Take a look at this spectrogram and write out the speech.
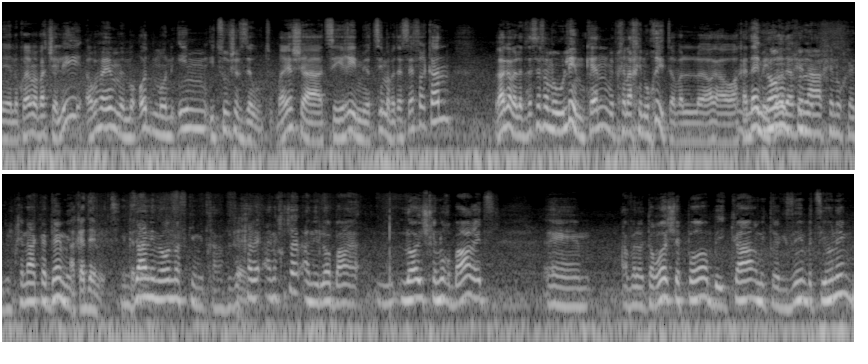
מנקודת מבט שלי, הרבה פעמים הם מאוד מונעים עיצוב של זהות. ברגע שהצעירים יוצאים מהבתי ספר כאן, ואגב, אלה בתי ספר מעולים, כן? מבחינה חינוכית, אבל... או אקדמית, לא, לא יודע. מבחינה חינוכית, מבחינה אקדמית. אקדמית. עם זה אני מאוד מסכים איתך. וזה כן. חלק, אני חושב, אני לא, בא, לא איש חינוך בארץ, אמ, אבל אתה רואה שפה בעיקר מתרכזים בציונים.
